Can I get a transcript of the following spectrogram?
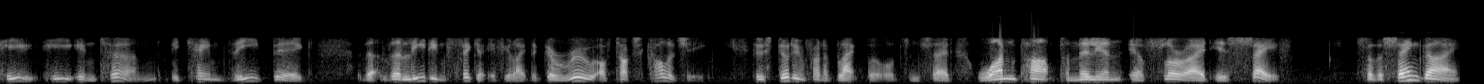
he, he in turn became the big, the, the leading figure, if you like, the guru of toxicology, who stood in front of blackboards and said, one part per million of fluoride is safe so the same guy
